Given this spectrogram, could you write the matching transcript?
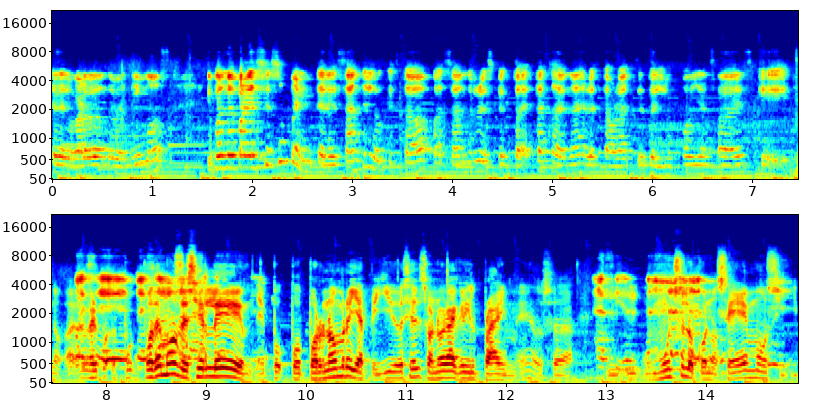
en el lugar de donde venimos. Y pues me pareció súper interesante lo que estaba pasando respecto a esta cadena de restaurantes de lujo, ya sabes que... No, pues, eh, podemos decirle eh, por nombre y apellido, es el Sonora Grill Prime, ¿eh? O sea, y, muchos lo conocemos y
